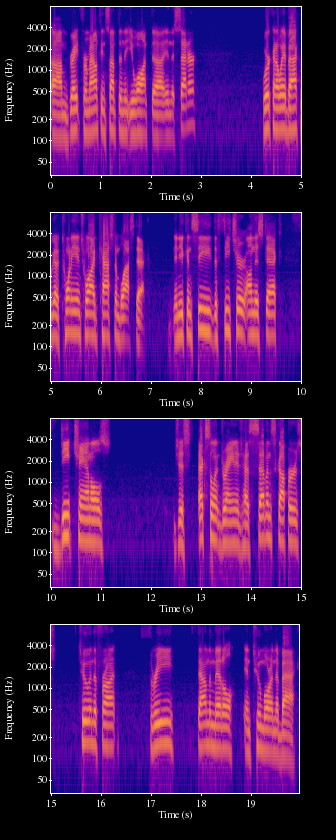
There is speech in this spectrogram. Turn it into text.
Um, great for mounting something that you want uh, in the center working our way back. We got a 20 inch wide cast and blast deck. And you can see the feature on this deck, deep channels, just excellent drainage, has seven scuppers, two in the front, three down the middle, and two more in the back.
